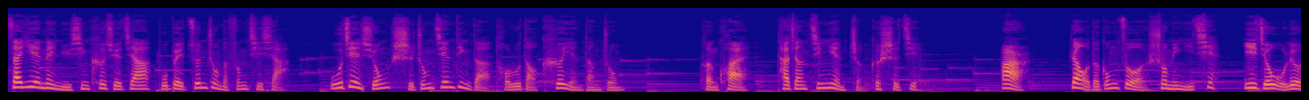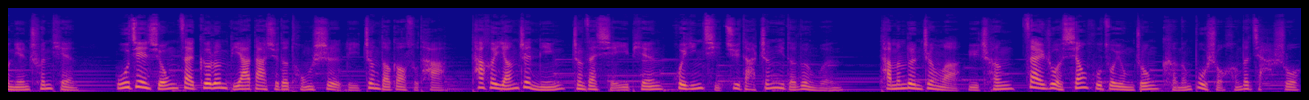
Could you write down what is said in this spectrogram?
在业内女性科学家不被尊重的风气下，吴健雄始终坚定地投入到科研当中。很快，他将惊艳整个世界。二，让我的工作说明一切。一九五六年春天，吴健雄在哥伦比亚大学的同事李政道告诉他，他和杨振宁正在写一篇会引起巨大争议的论文。他们论证了宇称在弱相互作用中可能不守恒的假说。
